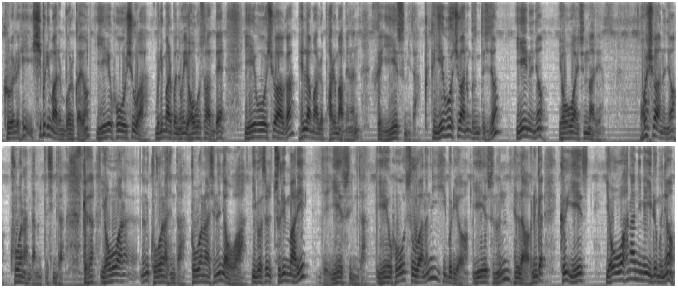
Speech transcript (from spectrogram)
그걸 히- 히브리 말은 뭘까요? 예호슈아. 우리말 번역은 여호수아인데 예호슈아가 헬라 말로 발음하면은 그게 예수입니다. 그 예호슈아는 무슨 뜻이죠? 예는요 여호와의 준말이에요. 호슈아는요 구원한다는 뜻입니다. 그래서 여호와는 구원하신다. 구원하시는 여호와 이것을 줄임말이 예수입니다. 예호수아는 히브리어, 예수는 헬라어. 그러니까 그 예수 여호와 하나님의 이름은요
